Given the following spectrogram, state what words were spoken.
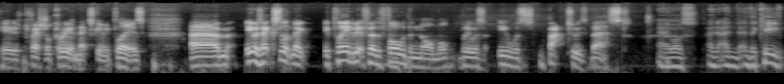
in his professional career. The Next game he plays. Um, he was excellent, mate. He played a bit further forward than normal, but he was he was back to his best. It was, and, and and the key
